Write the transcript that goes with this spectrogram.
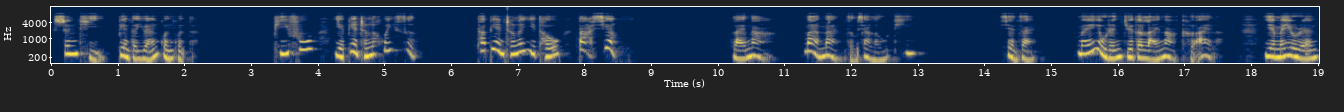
身体变得圆滚滚的，皮肤也变成了灰色，她变成了一头大象。莱娜慢慢走下楼梯。现在没有人觉得莱娜可爱了，也没有人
